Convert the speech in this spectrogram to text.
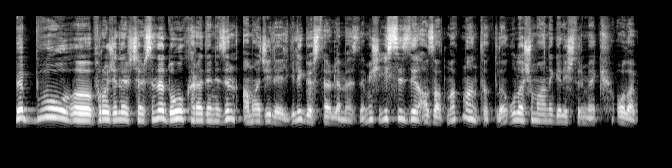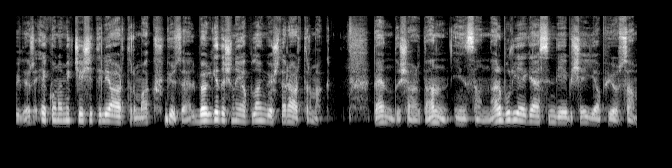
Ve bu e, projeler içerisinde Doğu Karadeniz'in amacıyla ilgili gösterilemez demiş. İşsizliği azaltmak mantıklı, ulaşım ağını geliştirmek olabilir, ekonomik çeşitliliği artırmak güzel, bölge dışına yapılan göçleri artırmak. Ben dışarıdan insanlar buraya gelsin diye bir şey yapıyorsam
